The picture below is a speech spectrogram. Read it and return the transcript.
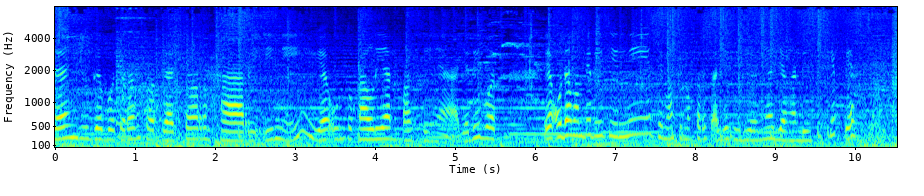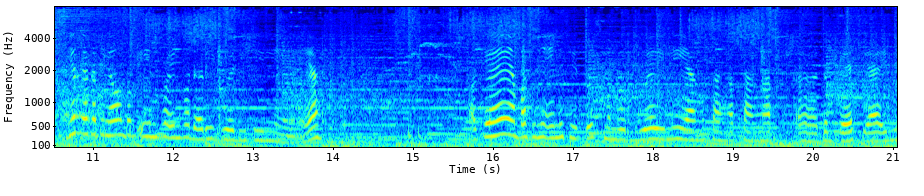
dan juga bocoran slot gacor hari ini ya untuk kalian pastinya. Jadi buat yang udah mampir di sini simak-simak terus aja videonya jangan di skip ya biar gak ketinggalan untuk info-info dari gue di sini ya Oke, yang pastinya ini situs menurut gue ini yang sangat-sangat uh, the best ya. Ini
